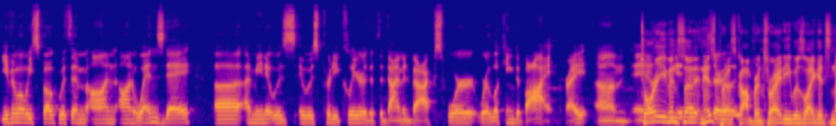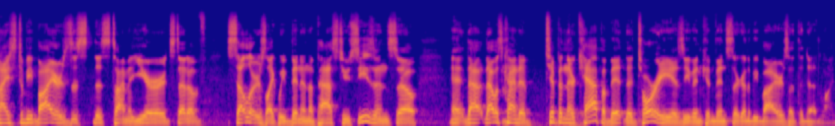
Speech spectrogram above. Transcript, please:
even when we spoke with him on on Wednesday, uh, I mean, it was it was pretty clear that the Diamondbacks were were looking to buy, right? Um, Torey even said it in his press conference, right? He was like, "It's nice to be buyers this this time of year instead of sellers like we've been in the past two seasons." So uh, that that was kind of tipping their cap a bit. That Torey is even convinced they're going to be buyers at the deadline.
